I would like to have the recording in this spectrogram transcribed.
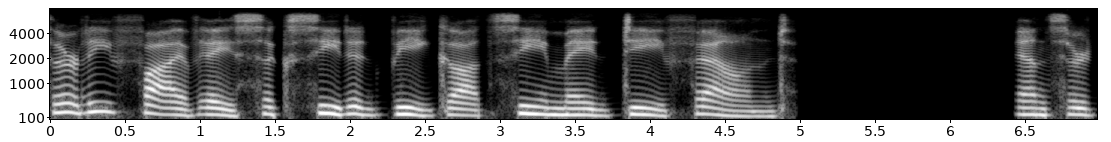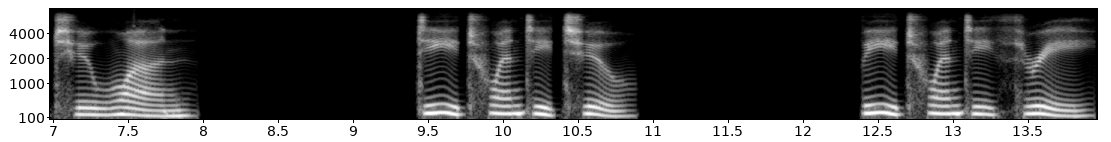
35a succeeded b got c made d found Answer to 1. D22 B23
